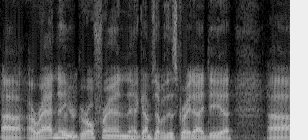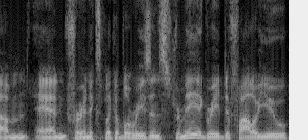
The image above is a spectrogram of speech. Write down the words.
Uh, Aradna, your girlfriend, comes up with this great idea, um, and for inexplicable reasons, for me, agreed to follow you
